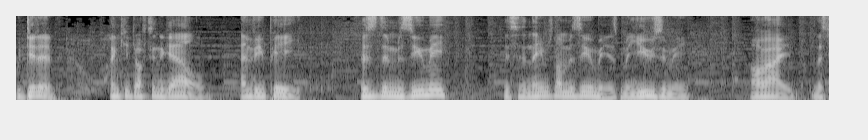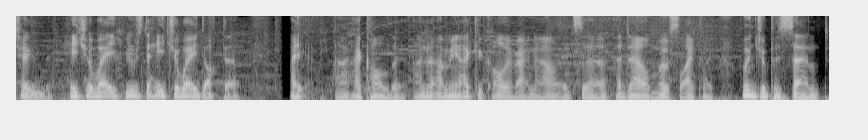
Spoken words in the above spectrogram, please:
We did it. Thank you, Dr. Nagel. MVP. Is the Mizumi? Is her name's not Mizumi, it's Mayuzumi. Alright, let's check. HOA? Who's the HOA doctor? I, I I called it. I, I mean, I could call it right now. It's uh, Adele, most likely. 100%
